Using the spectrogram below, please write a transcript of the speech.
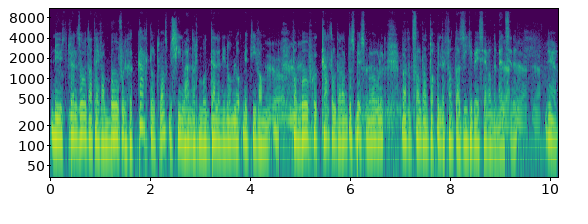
Nu is het wel zo dat hij van boven gekarteld was. Misschien waren er modellen in omloop met die van, van boven gekartelde rand. Dat is best mogelijk. Maar dat zal dan toch wel de fantasie geweest zijn van de mensen. Hè. Ja, ja. Ja.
